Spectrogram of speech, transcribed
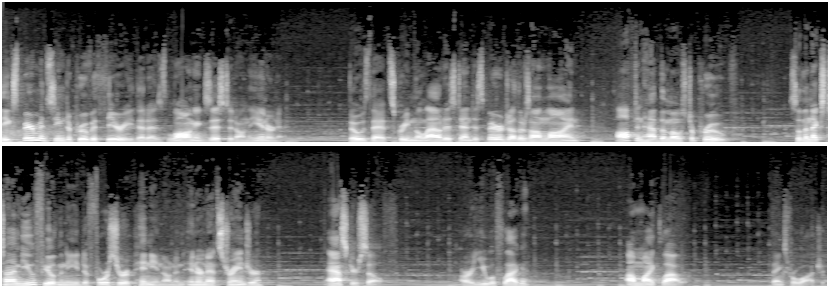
The experiment seemed to prove a theory that has long existed on the internet. Those that scream the loudest and disparage others online often have the most to prove. So the next time you feel the need to force your opinion on an internet stranger, ask yourself Are you a flagit? I'm Mike Lauer. Thanks for watching.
